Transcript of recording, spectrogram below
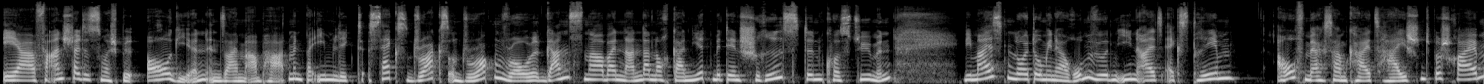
er veranstaltet zum Beispiel Orgien in seinem Apartment. Bei ihm liegt Sex, Drugs und Rock'n'Roll ganz nah beieinander, noch garniert mit den schrillsten Kostümen. Die meisten Leute um ihn herum würden ihn als extrem aufmerksamkeitsheischend beschreiben.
